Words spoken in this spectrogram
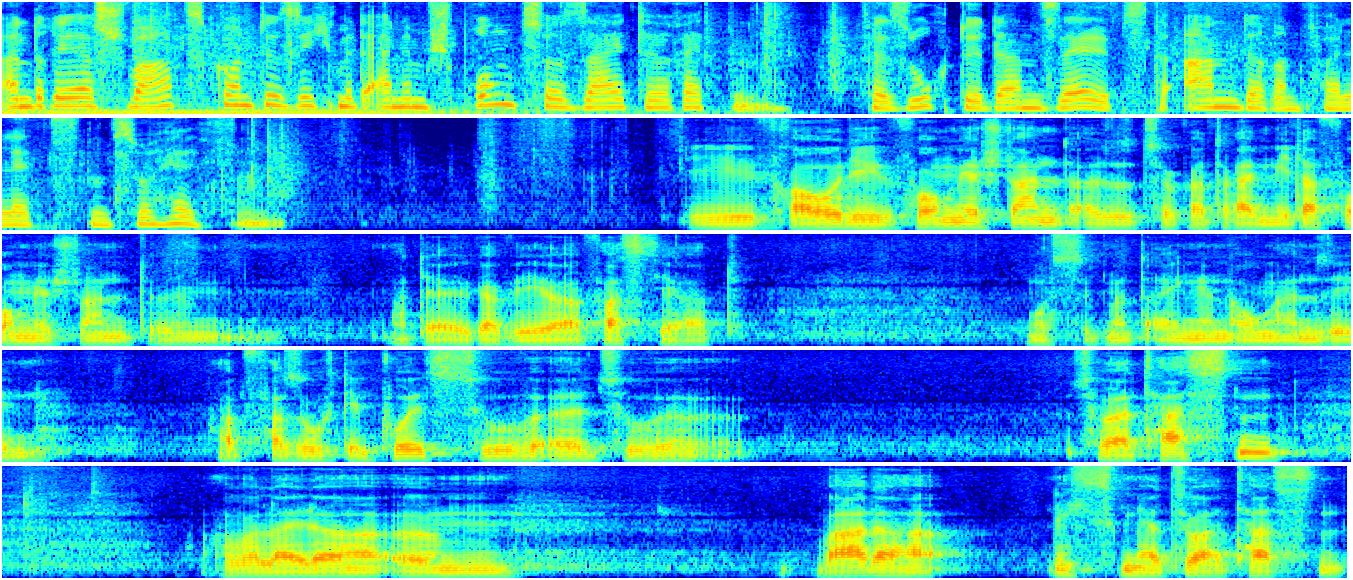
Andreas Schwarz konnte sich mit einem Sprung zur Seite retten, versuchte dann selbst anderen Verletzten zu helfen. Die Frau, die vor mir stand, also circa drei Meter vor mir stand, ähm, hat der LKW erfasst gehabt. Musste mit eigenen Augen ansehen. Habe versucht, den Puls zu, äh, zu, zu ertasten, aber leider ähm, war da nichts mehr zu ertasten.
